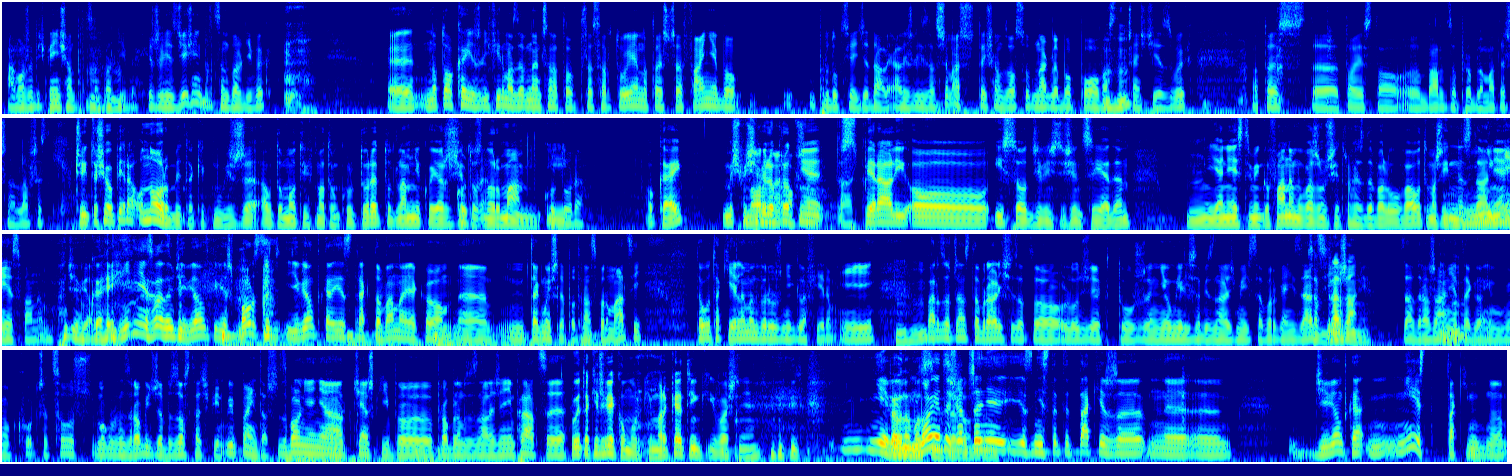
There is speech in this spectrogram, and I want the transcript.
a może być 50% Mhm. wadliwych. Jeżeli jest 10% wadliwych, e, no to ok, jeżeli firma zewnętrzna to przesortuje, no to jeszcze fajnie, bo produkcja idzie dalej, ale jeżeli zatrzymasz tysiąc osób nagle, bo połowa z Mhm. tych części jest złych, no to jest, e, to jest to e, bardzo problematyczne dla wszystkich. Czyli to się opiera o normy, tak jak mówisz, że automotive ma tą kulturę, to dla mnie kojarzy się to Kulturę. z normami. I- Kulturę. Okej. Myśmy się Normy, wielokrotnie owszem, tak. spierali o ISO 9001. Mm, Ja nie jestem jego fanem, uważam, że się trochę zdewaluowało. Ty masz inne zdanie. Nikt nie jest fanem dziewiątki. Okej. Nikt nie jest fanem dziewiątki. Wiesz, w Polsce dziewiątka jest traktowana jako, e, tak myślę, po transformacji, to był taki element wyróżnik dla firm. I Mhm. bardzo często brali się za to ludzie, którzy nie umieli sobie znaleźć miejsca w Za organizacji. wdrażanie. za wdrażanie Mhm. tego i mówią, kurczę, cóż mógłbym zrobić, żeby zostać w firmie. I pamiętasz, zwolnienia, Tak. ciężki pro, problem ze znalezieniem pracy. Były takie dwie komórki, marketing i właśnie... Nie wiem, moje zarządu. doświadczenie jest niestety takie, że e, e, dziewiątka nie jest takim no,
